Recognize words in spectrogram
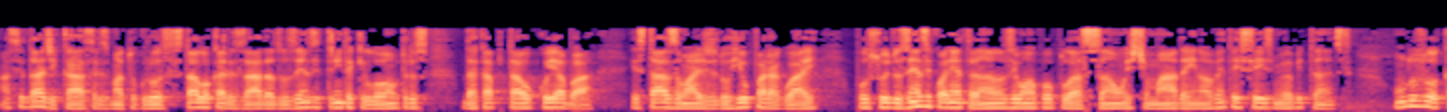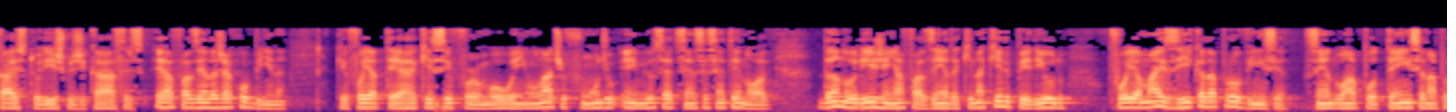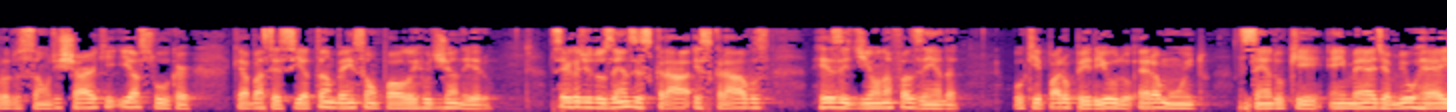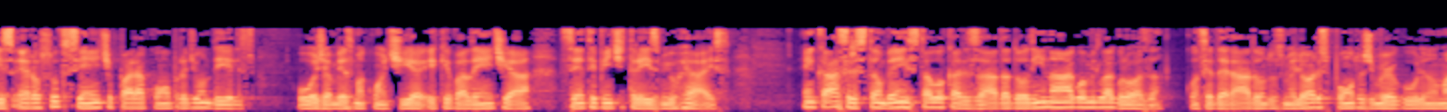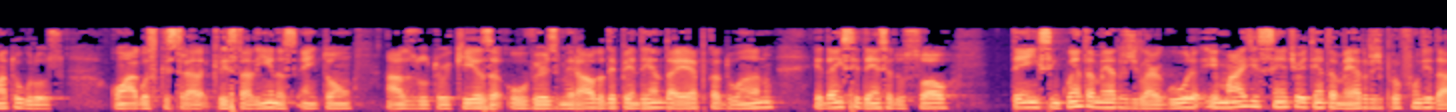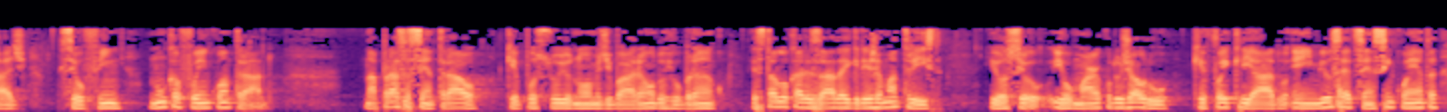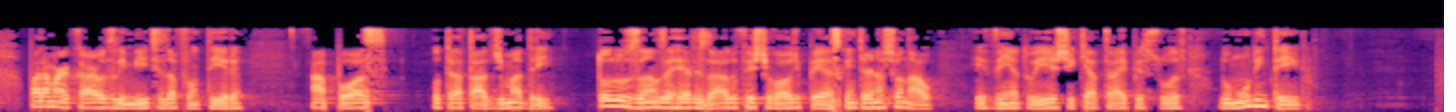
A cidade de Cáceres, Mato Grosso, está localizada a 230 quilômetros da capital Cuiabá. Está às margens do Rio Paraguai, possui 240 anos e uma população estimada em 96 mil habitantes. Um dos locais turísticos de Cáceres é a Fazenda Jacobina, que foi a terra que se formou em um latifúndio em 1769, dando origem à fazenda que naquele período foi a mais rica da província, sendo uma potência na produção de charque e açúcar, que abastecia também São Paulo e Rio de Janeiro. Cerca de 200 escra escravos residiam na fazenda, o que para o período era muito, sendo que, em média, mil réis era o suficiente para a compra de um deles. Hoje, a mesma quantia equivalente a 123 mil reais. Em Cáceres também está localizada a Dolina Água Milagrosa, considerada um dos melhores pontos de mergulho no Mato Grosso, com águas cristalinas em tom azul turquesa ou verde esmeralda, dependendo da época do ano e da incidência do sol, tem 50 metros de largura e mais de 180 metros de profundidade. Seu fim nunca foi encontrado. Na Praça Central, que possui o nome de Barão do Rio Branco, está localizada a Igreja Matriz e o, seu, e o Marco do Jauru, que foi criado em 1750 para marcar os limites da fronteira após o Tratado de Madrid. Todos os anos é realizado o Festival de Pesca Internacional, evento este que atrai pessoas do mundo inteiro.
